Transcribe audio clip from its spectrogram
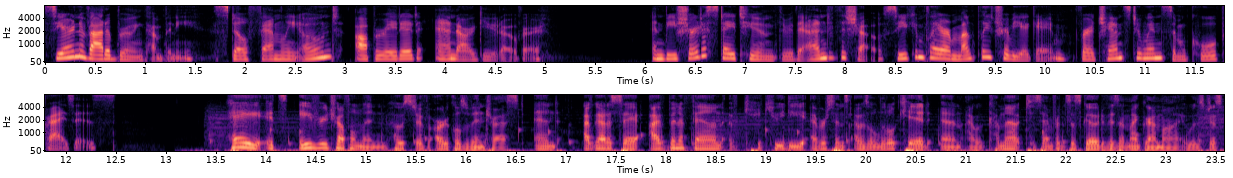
Sierra Nevada Brewing Company, still family owned, operated, and argued over. And be sure to stay tuned through the end of the show so you can play our monthly trivia game for a chance to win some cool prizes. Hey, it's Avery Trufelman, host of Articles of Interest. And I've got to say, I've been a fan of KQED ever since I was a little kid and I would come out to San Francisco to visit my grandma. It was just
